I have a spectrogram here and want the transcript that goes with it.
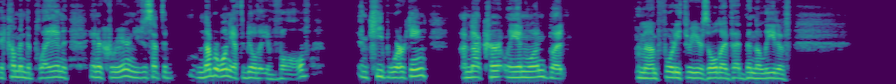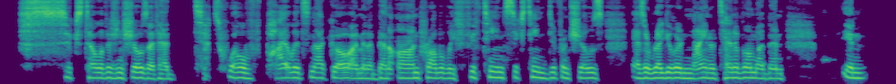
that come into play in in a career, and you just have to number one, you have to be able to evolve and keep working. I'm not currently in one, but I mean, I'm 43 years old. I've had been the lead of six television shows. I've had 12 pilots not go. I mean, I've been on probably 15, 16 different shows as a regular, nine or 10 of them. I've been in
